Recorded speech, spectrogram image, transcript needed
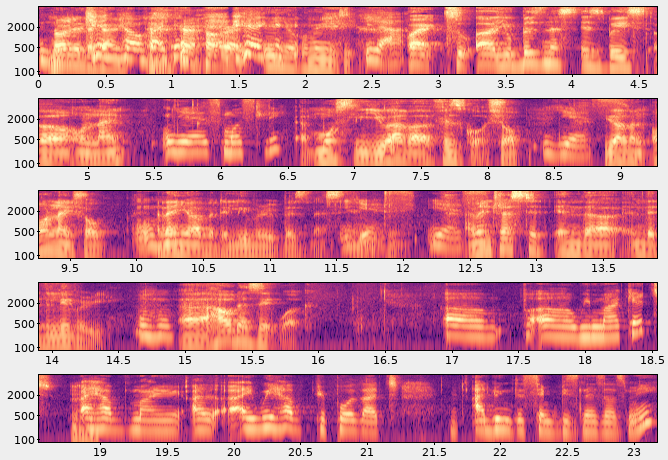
Not in the Kenya. All right. In your community. Yeah. All right. So uh, your business is based uh, online. Yes, mostly. Uh, mostly, you have a physical shop. Yes. You have an online shop, and then you have a delivery business in yes. between. Yes. I'm interested in the in the delivery. Uh, how does it work? um, uh, we market. I have my. I, I, we have people that are doing the same business as me.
